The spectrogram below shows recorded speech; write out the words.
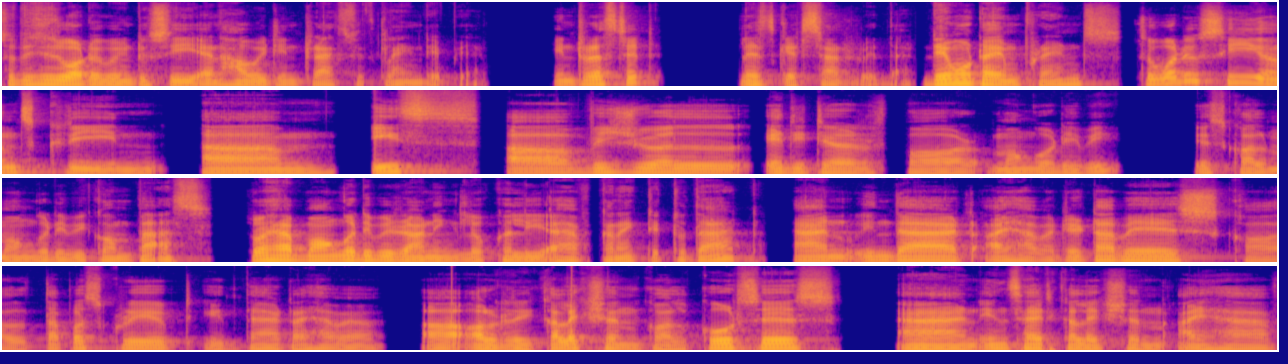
So this is what we're going to see and how it interacts with client API. Interested? Let's get started with that. Demo time, friends. So what you see on screen um, is a visual editor for MongoDB. It's called MongoDB Compass. So I have MongoDB running locally. I have connected to that. And in that, I have a database called tapaScript. In that, I have a uh, already collection called courses. And inside collection, I have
